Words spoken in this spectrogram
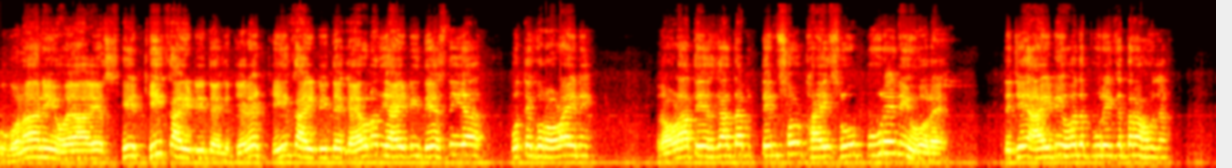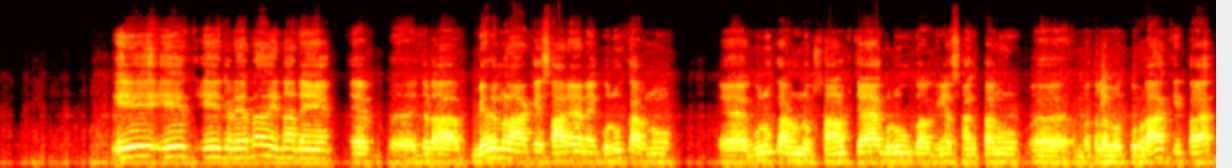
ਗੁਨਾਹ ਨਹੀਂ ਹੋਇਆ, ਇਹ ਸੀ ਠੀਕ ਆਈਡੀ ਤੇ, ਜਿਹੜੇ ਠੀਕ ਆਈਡੀ ਤੇ ਗਏ, ਉਹਨਾਂ ਦੀ ਆਈਡੀ ਦੇਸਦੀ ਆ ਉੱਤੇ ਕੋਈ ਰੌਲਾ ਹੀ ਨਹੀਂ। ਰੌਲਾ ਤੇ ਇਸ ਗੱਲ ਦਾ ਵੀ 328 ਸਰੂਪ ਪੂਰੇ ਨਹੀਂ ਹੋ ਰਹੇ, ਤੇ ਜੇ ਆਈਡੀ ਹੋ ਤਾਂ ਪੂਰੇ ਕਿਸ ਹੋ ਜਾਣ? ਇਹ ਇਹ ਇਹ ਜਿਹੜੇ ਆ ਨਾ ਇਹਨਾਂ ਨੇ ਜਿਹੜਾ ਮਿਲ ਮਿਲਾ ਕੇ ਸਾਰਿਆਂ ਨੇ ਗੁਰੂ ਘਰ ਨੂੰ ਗੁਰੂ ਘਰ ਨੂੰ ਨੁਕਸਾਨ ਪਹੁੰਚਾਇਆ ਗੁਰੂ ਘਰ ਦੀਆਂ ਸੰਗਤਾਂ ਨੂੰ ਮਤਲਬ ਗੁੰਮਰਾਹ ਕੀਤਾ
